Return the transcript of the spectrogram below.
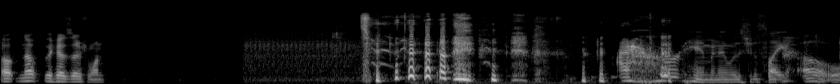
Oh, nope, because there's one. I heard him and it was just like, oh,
